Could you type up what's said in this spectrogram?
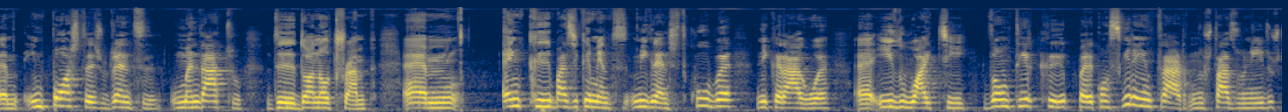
um, impostas durante o mandato de Donald Trump, um, em que basicamente migrantes de Cuba, Nicarágua e do Haiti vão ter que, para conseguirem entrar nos Estados Unidos,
